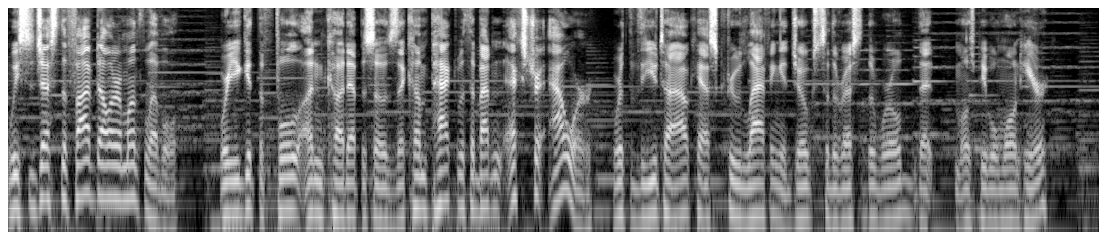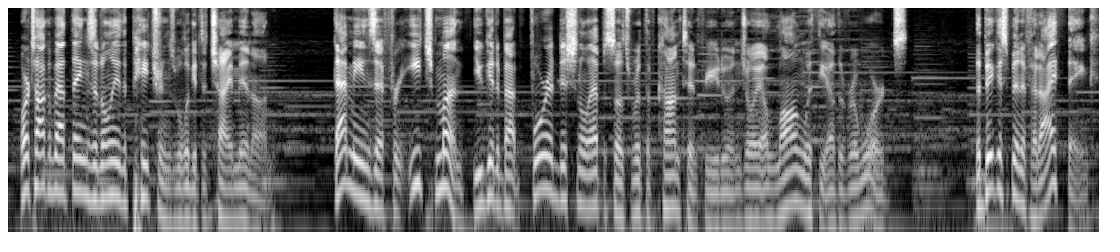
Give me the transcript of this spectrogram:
we suggest the $5 a month level, where you get the full uncut episodes that come packed with about an extra hour worth of the Utah Outcast crew laughing at jokes to the rest of the world that most people won't hear, or talk about things that only the patrons will get to chime in on. That means that for each month, you get about four additional episodes worth of content for you to enjoy along with the other rewards. The biggest benefit, I think,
